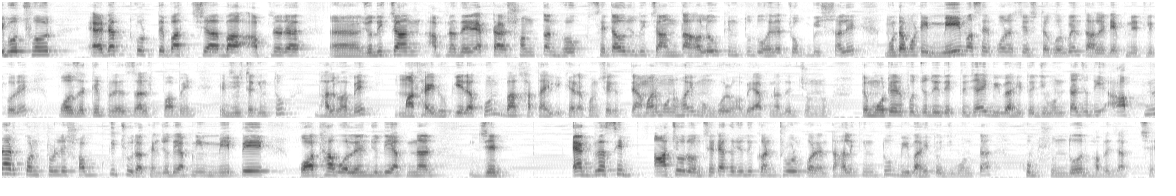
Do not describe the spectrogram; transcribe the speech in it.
এবছর অ্যাডাপ্ট করতে বাচ্চা বা আপনারা যদি চান আপনাদের একটা সন্তান হোক, সেটাও যদি চান, তাহলেও কিন্তু দু হাজার চব্বিশ সালে মোটামুটি মে মাসের পরে চেষ্টা করবেন, তাহলে ডেফিনেটলি করে পজিটিভ রেজাল্ট পাবেন। এই জিনিসটা কিন্তু ভালোভাবে মাথায় ঢুকিয়ে রাখুন বা খাতায় লিখে রাখুন। সেক্ষেত্রে আমার মনে হয় মঙ্গল হবে আপনাদের জন্য। তো মোটের উপর যদি দেখতে যাই, বিবাহিত জীবনটা যদি আপনার কন্ট্রোলে সব কিছু রাখেন, যদি আপনি মেপে কথা বলেন, যদি আপনার যে অ্যাগ্রেসিভ আচরণ সেটাকে যদি কন্ট্রোল করেন, তাহলে কিন্তু বিবাহিত জীবনটা খুব সুন্দরভাবে যাচ্ছে।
